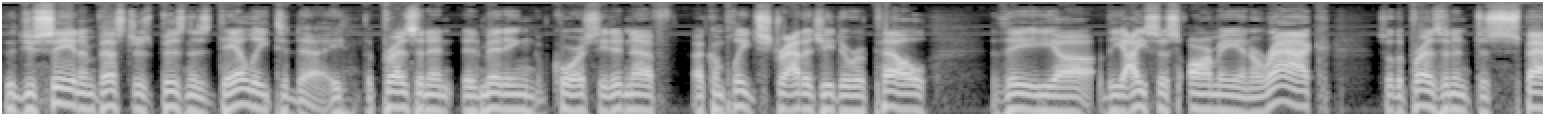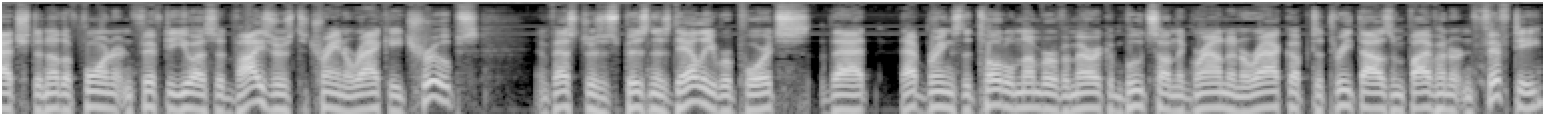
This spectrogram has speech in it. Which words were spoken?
Did you see in Investors Business Daily today the president admitting, of course, he didn't have a complete strategy to repel the uh, the ISIS army in Iraq. So the president dispatched another 450 U.S. advisors to train Iraqi troops. Investors Business Daily reports that that brings the total number of American boots on the ground in Iraq up to 3,550.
